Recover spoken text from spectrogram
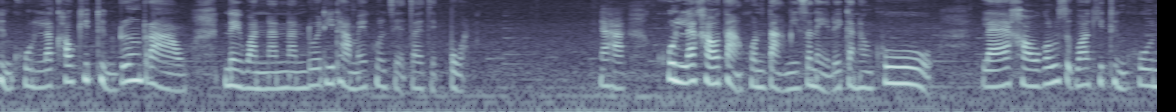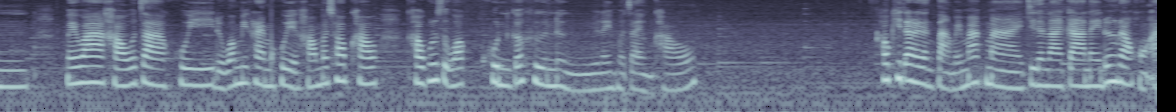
ถึงคุณและเขาคิดถึงเรื่องราว ในวันนั้นๆ ด้วยที่ทำให้คุณเสียใจเจ็บปวดนะคะ คุณและเขาต่างคนต่างมีเสน่ห์ด้วยกันทั้งคู่ และเขาก็รู้สึกว่าคิดถึงคุณ ไม่ว่าเขาจะคุยหรือว่ามีใครมาคุยกับเขามาชอบเขา เขาก็รู้สึกว่าคุณก็คือหนึ่งอยู่ในหัวใจของเขาเขาคิดอะไรต่างๆไปมากมาย จินตนาการในเรื่องราวของอ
